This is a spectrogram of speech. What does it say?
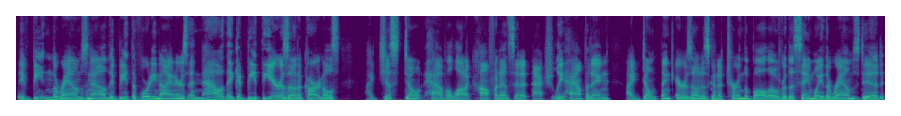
they've beaten the Rams now, they beat the 49ers, and now they could beat the Arizona Cardinals. I just don't have a lot of confidence in it actually happening. I don't think Arizona is going to turn the ball over the same way the Rams did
